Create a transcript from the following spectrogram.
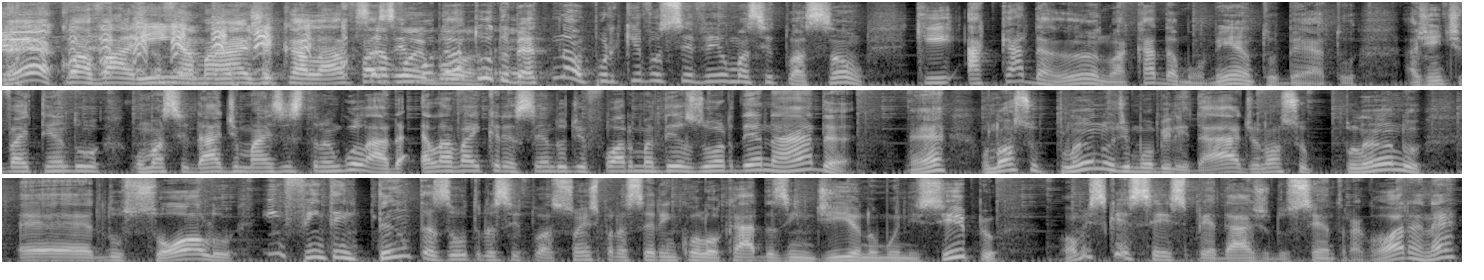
né, com a varinha mágica lá, fazer mudar boa. tudo, Beto. Não, porque você vê uma situação que a cada ano, a cada momento, Beto, a gente vai tendo uma cidade mais estrangulada. Ela vai crescendo de forma desordenada, né? O nosso plano de mobilidade, o nosso plano é, do solo, enfim, tem tantas outras situações para serem colocadas em dia no município. Vamos esquecer esse pedágio do centro agora, né?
